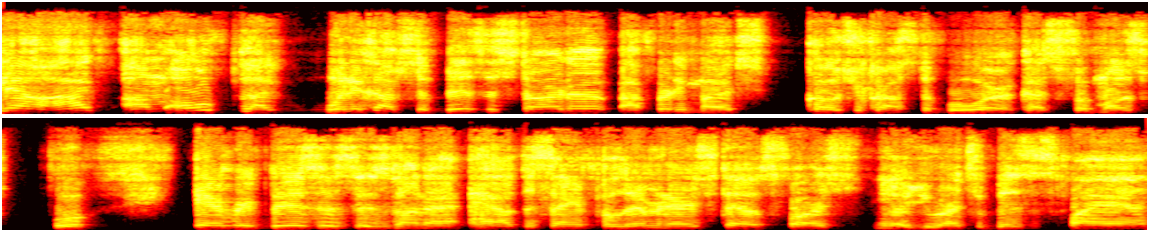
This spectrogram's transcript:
Now I, I'm open. Like when it comes to business startup, I pretty much coach across the board because for most people, every business is going to have the same preliminary steps. As far as you know, you write your business plan,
